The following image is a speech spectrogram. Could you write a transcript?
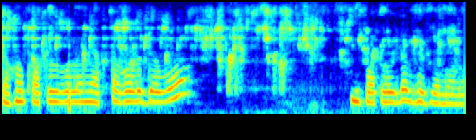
দেখো, পটলগুলো আমি একটা করে দেবো। পটলটা ভেজে নেব।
